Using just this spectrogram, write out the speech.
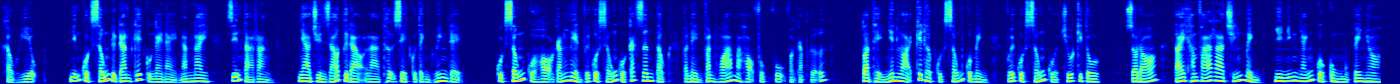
Khẩu hiệu Những cuộc sống được đan kết của ngày này năm nay diễn tả rằng nhà truyền giáo tử đạo là thợ dệt của tình huynh đệ. Cuộc sống của họ gắn liền với cuộc sống của các dân tộc và nền văn hóa mà họ phục vụ và gặp gỡ. Toàn thể nhân loại kết hợp cuộc sống của mình với cuộc sống của Chúa Kitô, do đó tái khám phá ra chính mình như những nhánh của cùng một cây nho.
